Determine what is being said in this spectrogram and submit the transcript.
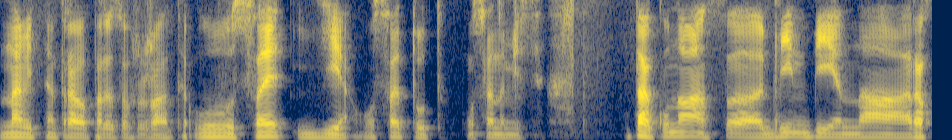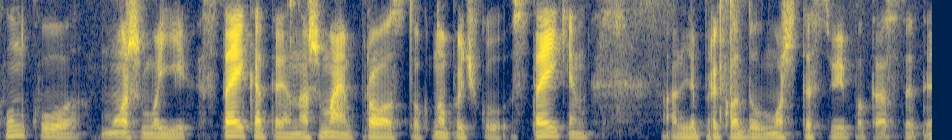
Навіть не треба перезагружати. Усе є, усе тут, усе на місці. Так, у нас е, BNB на рахунку, можемо їх стейкати. Нажимаємо просто кнопочку стейкінг. Для прикладу, можете собі потестити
